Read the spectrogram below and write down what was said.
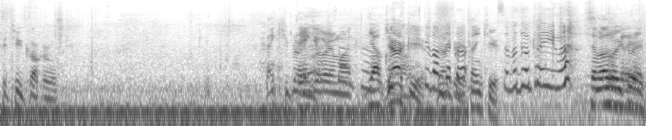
for two cockerels. Thank you very Thank much. you very much. Дякую. Дякую. І вам Дякую. дякую. Thank you. це буде Україна. Це Слава Україна. Україні.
